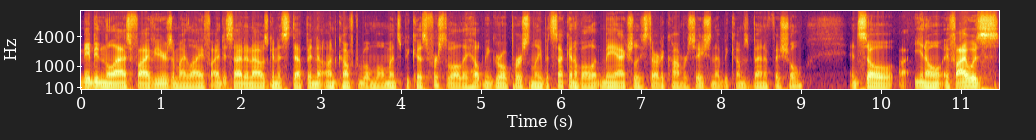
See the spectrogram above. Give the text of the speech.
maybe in the last five years of my life, I decided I was going to step into uncomfortable moments because, first of all, they help me grow personally, but second of all, it may actually start a conversation that becomes beneficial. And so, uh, you know, if I was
